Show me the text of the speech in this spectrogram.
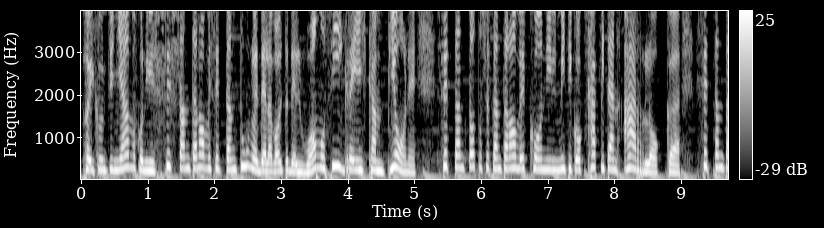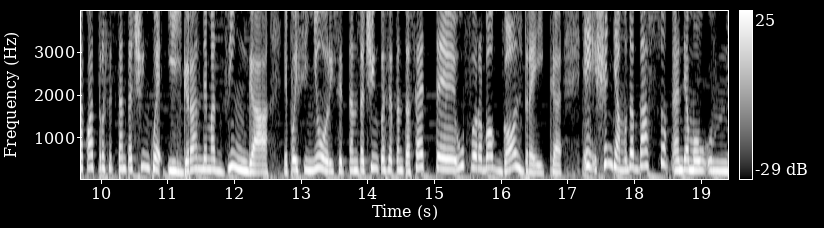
Poi continuiamo con il 69-71 ed è la volta dell'uomo tigre, il campione, 78-79 con il mitico Capitan Harlock, 74-75 il grande Mazinga. E poi signori 75-77 UFO Robot Goldrake. E scendiamo andiamo da basso e andiamo um,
